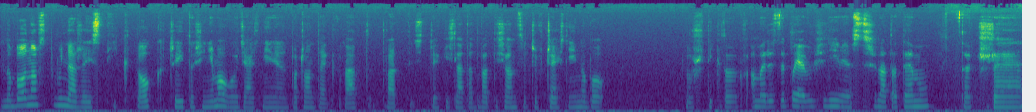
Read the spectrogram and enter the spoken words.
no bo ona wspomina, że jest TikTok, czyli to się nie mogło dziać, nie wiem, początek lat, dwa, czy jakieś lata 2000 czy wcześniej, no bo już TikTok w Ameryce pojawił się, nie wiem, z 3 lata temu, także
